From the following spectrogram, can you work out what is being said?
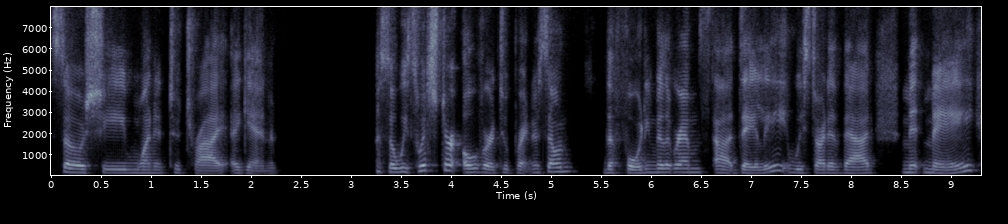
So she wanted to try again. So we switched her over to prednisone the 40 milligrams uh, daily. We started that mid May.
